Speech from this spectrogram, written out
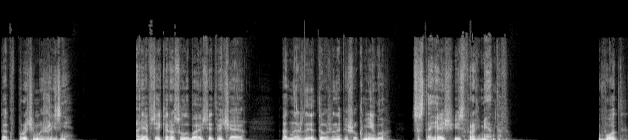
как, впрочем, и жизни. А я всякий раз улыбаюсь и отвечаю, однажды я тоже напишу книгу, состоящую из фрагментов. Вот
